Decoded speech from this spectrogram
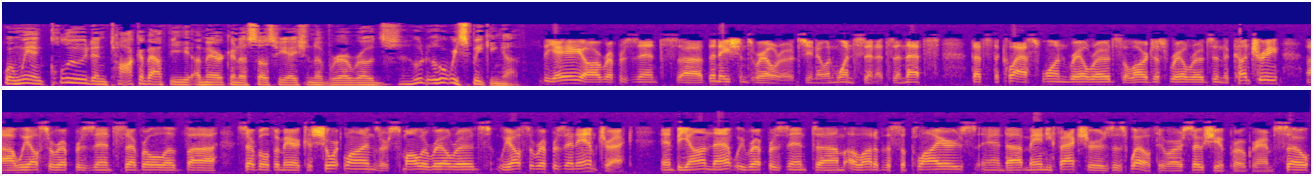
When we include and talk about the American Association of Railroads, who, who are we speaking of? The AAR represents uh, the nation's railroads, you know, in one sentence, and that's that's the Class One railroads, the largest railroads in the country. Uh, we also represent several of uh, several of America's short lines or smaller railroads. We also represent Amtrak, and beyond that, we represent um, a lot of the suppliers and uh, manufacturers as well through our associate programs. So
